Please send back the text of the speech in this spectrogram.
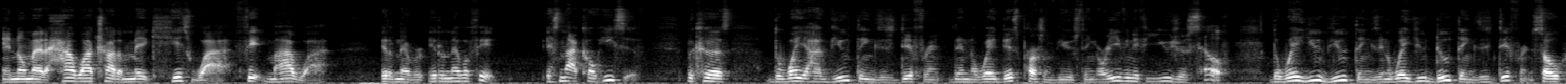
And no matter how I try to make his why fit my why, it'll never it'll never fit. It's not cohesive because the way I view things is different than the way this person views things, or even if you use yourself, the way you view things and the way you do things is different. So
